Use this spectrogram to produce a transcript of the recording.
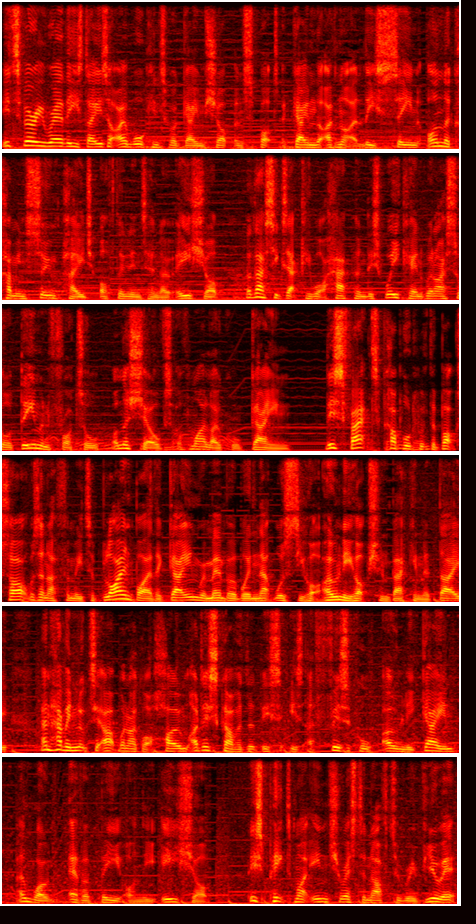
It's very rare these days that I walk into a game shop and spot a game that I've not at least seen on the coming soon page of the Nintendo eShop, but that's exactly what happened this weekend when I saw Demon Throttle on the shelves of my local game. This fact, coupled with the box art, was enough for me to blind buy the game, remember when that was your only option back in the day, and having looked it up when I got home, I discovered that this is a physical only game and won't ever be on the eShop. This piqued my interest enough to review it,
